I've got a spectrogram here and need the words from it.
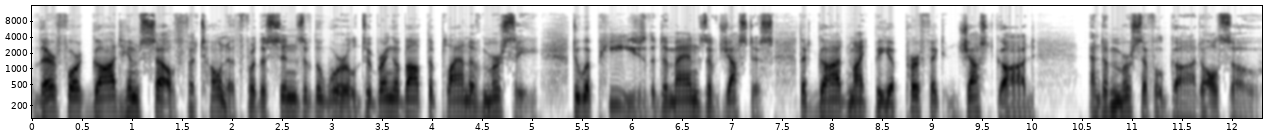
Therefore God himself atoneth for the sins of the world to bring about the plan of mercy, to appease the demands of justice, that God might be a perfect, just God, and a merciful God also.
